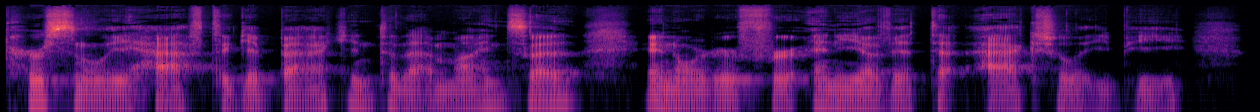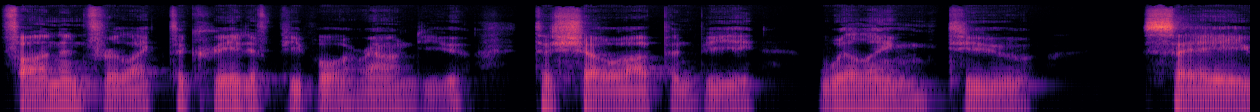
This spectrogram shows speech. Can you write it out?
personally have to get back into that mindset in order for any of it to actually be fun and for like the creative people around you to show up and be willing to say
